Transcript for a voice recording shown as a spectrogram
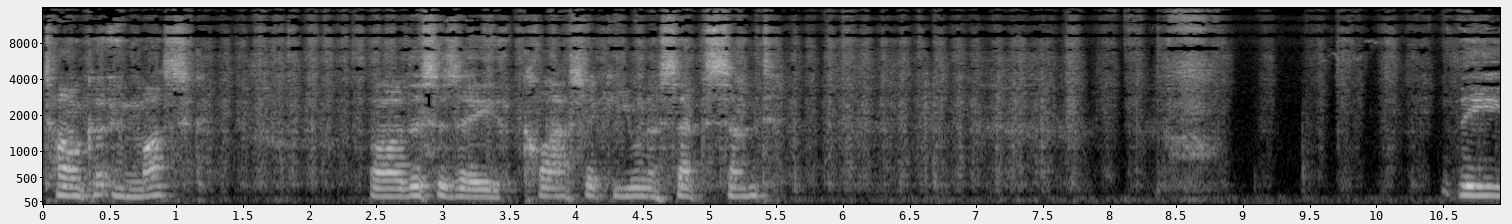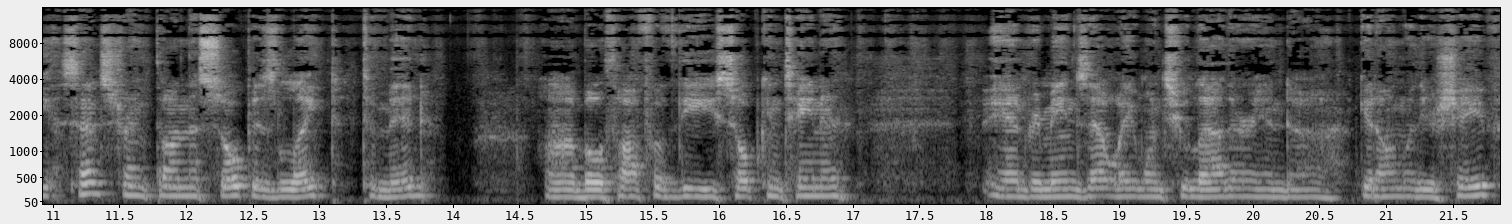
tonka, and musk. Uh, this is a classic unisex scent. The scent strength on this soap is light to mid, uh, both off of the soap container and remains that way once you lather and uh, get on with your shave.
